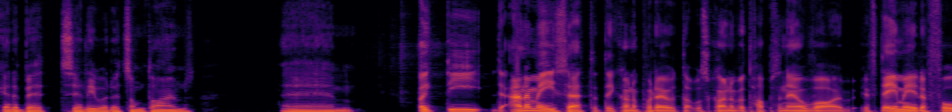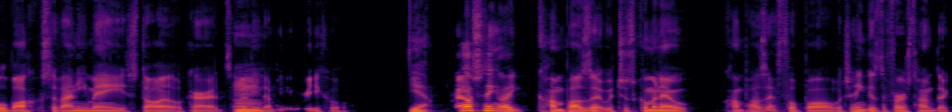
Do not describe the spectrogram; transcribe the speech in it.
get a bit silly with it sometimes. Um, like the the anime set that they kind of put out that was kind of a tops and L vibe. If they made a full box of anime style cards, I Mm. think that'd be really cool. Yeah. I also think like composite, which is coming out, composite football, which I think is the first time the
